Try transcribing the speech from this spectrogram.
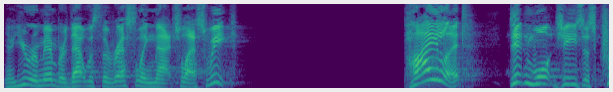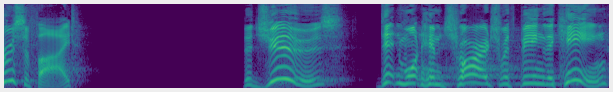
Now, you remember that was the wrestling match last week. Pilate didn't want Jesus crucified. The Jews didn't want him charged with being the king.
